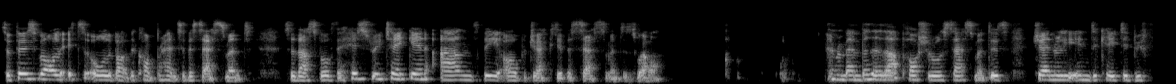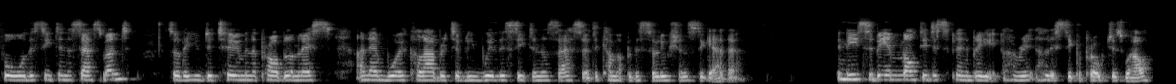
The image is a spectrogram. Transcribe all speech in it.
So first of all, it's all about the comprehensive assessment. So that's both the history taken and the objective assessment as well. And remember that that postural assessment is generally indicated before the seating assessment so that you determine the problem list and then work collaboratively with the seating assessor to come up with the solutions together. It needs to be a multidisciplinary holistic approach as well.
